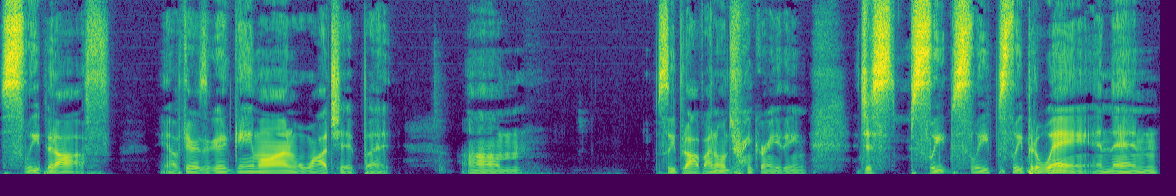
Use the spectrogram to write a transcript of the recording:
sleep it off. You know, if there's a good game on, we'll watch it, but um sleep it off. I don't drink or anything. Just sleep, sleep, sleep it away. And then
